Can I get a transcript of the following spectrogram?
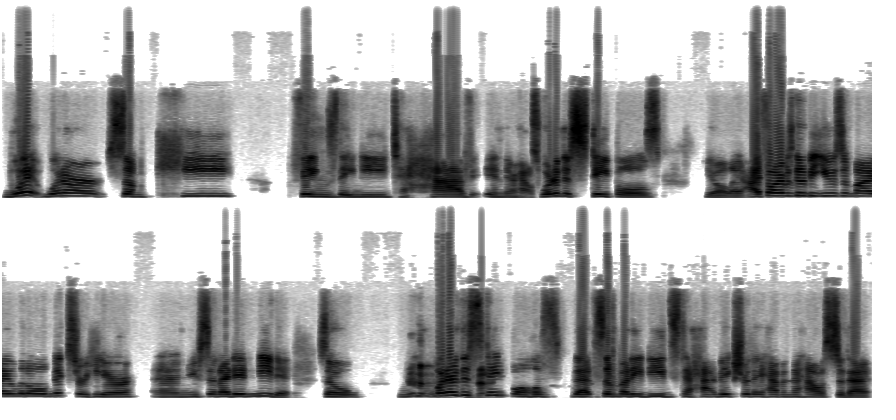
what what are some key things they need to have in their house? What are the staples? You know, like I thought I was going to be using my little mixer here, and you said I didn't need it. So, what are the staples that somebody needs to have? Make sure they have in the house so that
